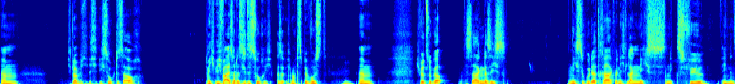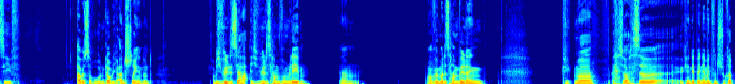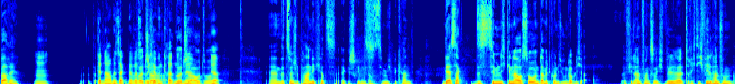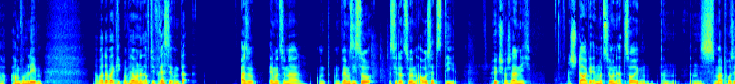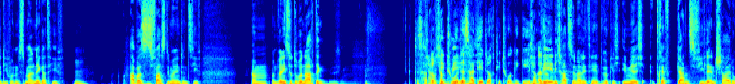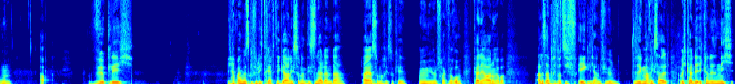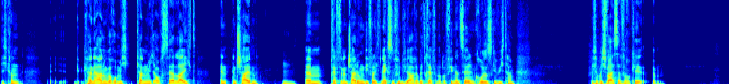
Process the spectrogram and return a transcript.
Ähm, ich glaube, ich, ich, ich suche das auch. Ich, ich weiß auch, dass ich das suche. Ich, also ich mache das bewusst. Mhm. Ähm, ich würde sogar sagen, dass ich es nicht so gut ertrag, wenn ich lang nichts nix fühle, intensiv. Aber es ist auch unglaublich anstrengend und aber ich will das ja, ich will das haben vom Leben. Ähm, aber wenn man das haben will, dann kriegt man so, das äh, kennt ihr Benjamin von Stuttgart-Barre? Mhm. Der Name sagt mir was, aber ich Deutscher- habe ihn gerade nicht deutscher mehr. Autor. Ja. Äh, der zum Beispiel Panik hat's äh, geschrieben, das ist ziemlich bekannt. Der sagt das ziemlich genau so und damit konnte ich unglaublich äh, viel anfangen. So, ich will halt richtig viel haben vom, haben vom Leben. Aber dabei kriegt man permanent auf die Fresse und da, also emotional. Und, und wenn man sich so Situationen aussetzt, die höchstwahrscheinlich starke Emotionen erzeugen, dann, dann ist es mal positiv und ist mal negativ. Hm. Aber es ist fast immer intensiv. Ähm, und wenn ich so drüber nachdenke, Das hat hab- doch die Tour, das wenig- hat dir doch die Tour gegeben. ich habe also, wenig Rationalität wirklich in mir. Ich treffe ganz viele Entscheidungen wirklich. Ich habe manchmal das Gefühl, ich treffe die gar nicht, sondern die sind halt dann da. Ah ja, so mache ich's okay. Wenn mich jemand fragt, warum, keine Ahnung, aber alles andere wird sich eklig anfühlen. Deswegen mache ich's halt. Aber ich kann dir, ich kann dir nicht, ich kann keine Ahnung warum. Ich kann mich auch sehr leicht en entscheiden. Hm. Ähm, treffe dann Entscheidungen, die vielleicht die nächsten fünf Jahre betreffen oder finanziell ein großes Gewicht haben. Ich, aber ich weiß einfach, okay, ähm,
